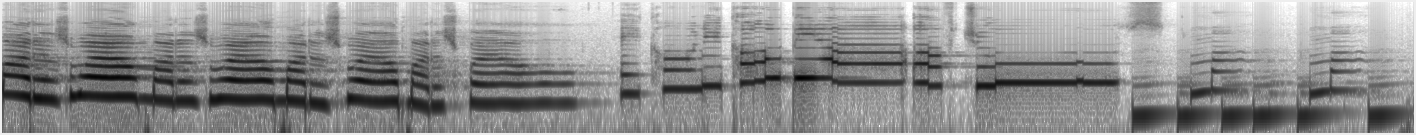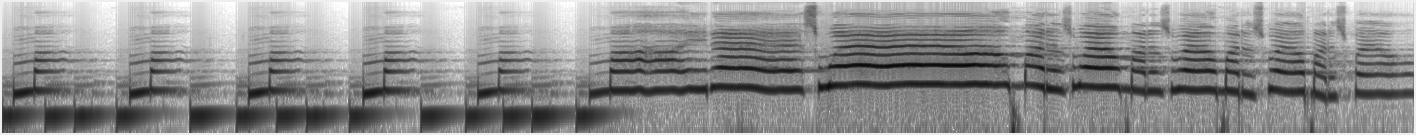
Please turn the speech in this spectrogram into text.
might as well, might as well, might as well, might as well. Might as well, might as well.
